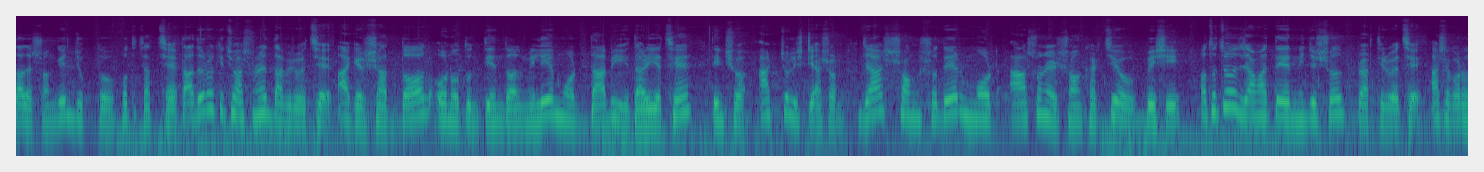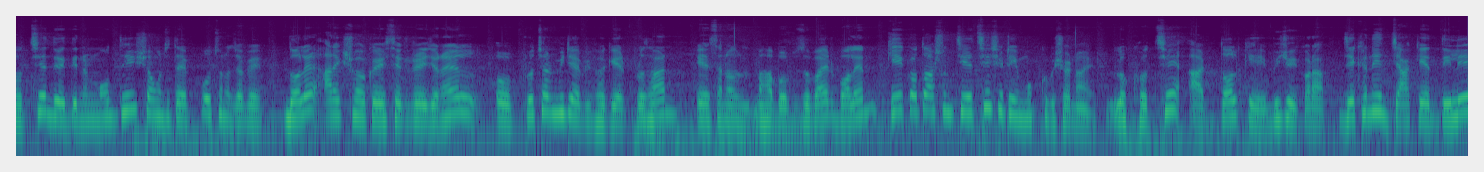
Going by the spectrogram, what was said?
তাদের সঙ্গে যুক্ত হতে চাচ্ছে। তাদেরও কিছু আসনের দাবি রয়েছে। আগের সাত দল ও নতুন তিন দল মিলিয়ে মোট দাবি দাঁড়িয়েছে তিনশো আটচল্লিশটি আসন, যা সংসদের মোট আসনের সংখ্যার চেয়েও বেশি। অথচ জামায়াতের নিজস্ব প্রার্থী রয়েছে। আশা করা হচ্ছে দু একদিনের মধ্যেই সমঝোতায় পৌঁছানো যাবে। দলের আরেক সহকারী সেক্রেটারি জেনারেল ও প্রচার মিডিয়া বিভাগের প্রধান এহসানুল মাহবুব জুবাইর বলেন, কে কত আসন চেয়েছে সেটাই মুখ্য বিষয় নয়। লক্ষ্য হচ্ছে আট দলকে বিজয়ী করা, যেখানে যাকে দিলে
